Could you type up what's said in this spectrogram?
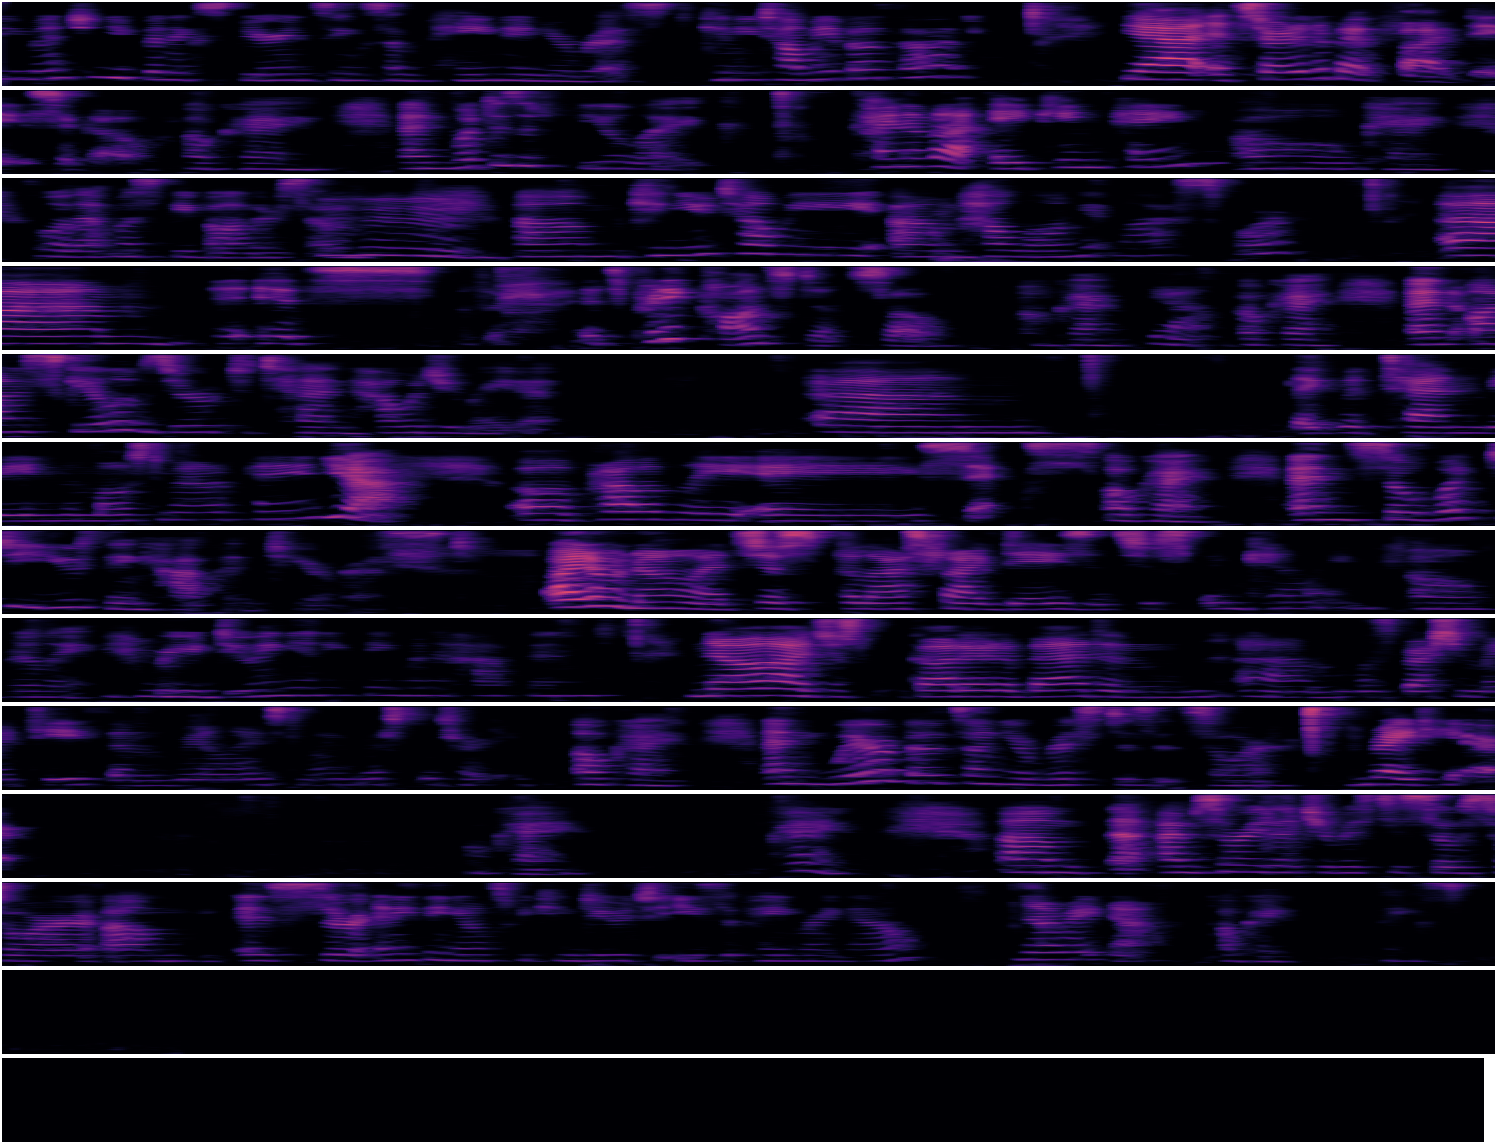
you mentioned you've been experiencing some pain in your wrist. Can you tell me about that? Yeah, it started about five days ago. Okay. And what does it feel like? Kind of a aching pain. Oh, okay. Well, that must be bothersome. Mm-hmm. Um, can you tell me um, how long it lasts for? Um, it's it's pretty constant. So Okay. Yeah. Okay. And on a scale of zero to 10, how would you rate it? um, like with ten being the most amount of pain. Yeah. Uh, probably a six. Okay. And so, what do you think happened to your wrist? I don't know. It's just the last five days. It's just been killing. Oh, really? Were Mhm. you doing anything when it happened? No, I just got out of bed and um, was brushing my teeth and realized my wrist was hurting Okay. And whereabouts on your wrist is it sore? right here. Okay. Um, I- I'm sorry that your wrist is so sore. Um, is there anything else we can do to ease the pain right now? Not right now. Okay.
